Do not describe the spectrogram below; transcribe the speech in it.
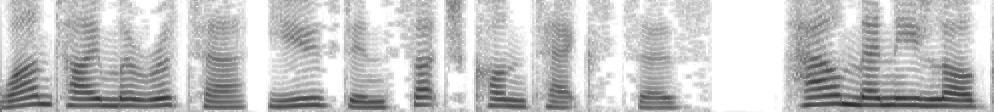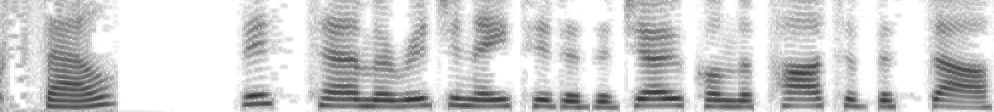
Wantai Maruta, used in such contexts as, how many logs fell? This term originated as a joke on the part of the staff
